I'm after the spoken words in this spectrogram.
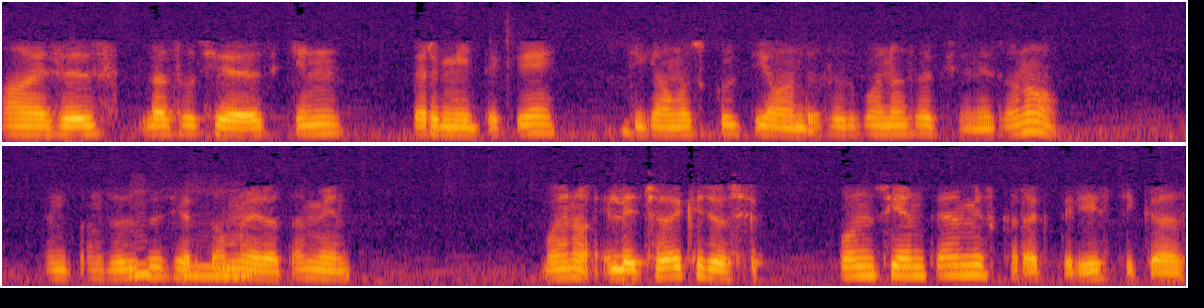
A veces la sociedad es quien permite que sigamos cultivando esas buenas acciones o no. Entonces, de cierta manera también, bueno, el hecho de que yo sea consciente de mis características,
